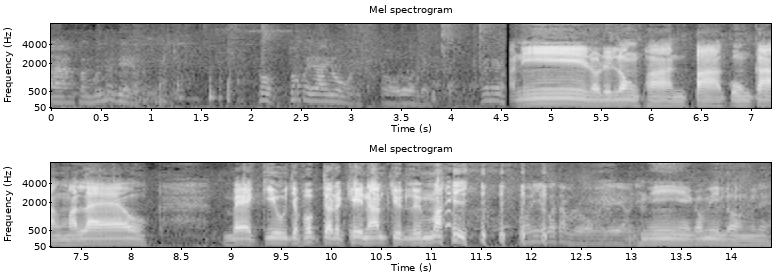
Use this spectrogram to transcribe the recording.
ลางตอนบุญไม่เด็กทุบทบไปได้โลนโอ้โดนเลยอันนี้เราได้ล่องผ่านป่าโกงกลางมาแล้ว แบกิวจะพบจระเข้น้ำจืดหรือไม่โอ้นี่ก็ทำโรงเลยแล้วนี่นี่ก็มีลองอยู่เลย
